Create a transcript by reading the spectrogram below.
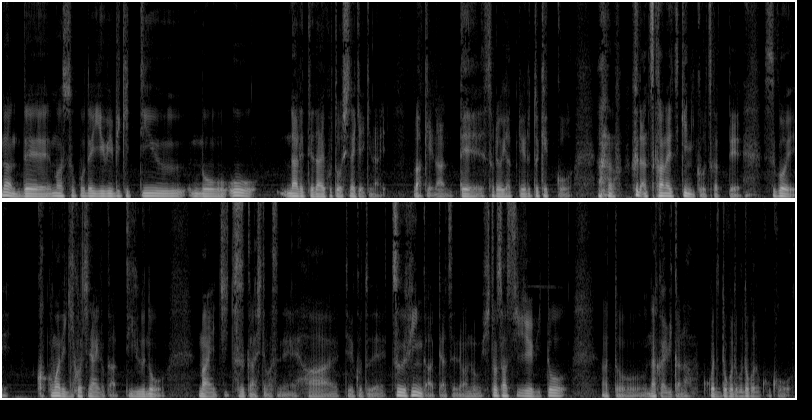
なんで、まあ、そこで指弾きっていうのを慣れてないことをしなきゃいけないわけなんでそれをやっていると結構あの 普段使わない筋肉を使ってすごいここまでぎこちないのかっていうのを毎日痛感してますね。はい。ということで、ツーフィンガーってやつで、あの、人差し指と、あと中指かな。ここでどこどこどこどここう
